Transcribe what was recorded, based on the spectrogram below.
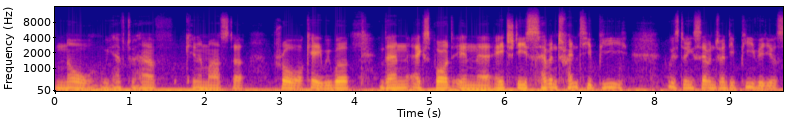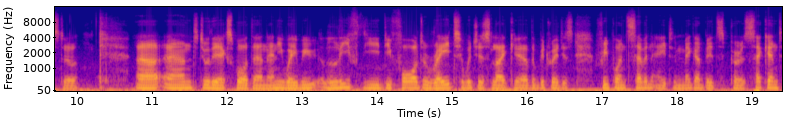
no we have to have KineMaster Pro. Okay we will then export in uh, HD 720p who is doing 720p videos still? Uh, and do the export then. Anyway we leave the default rate which is like uh, the bitrate is 3.78 megabits per second.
